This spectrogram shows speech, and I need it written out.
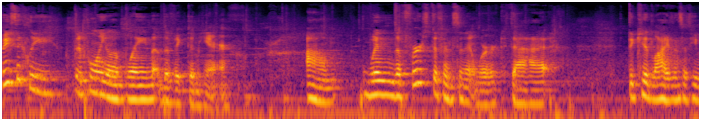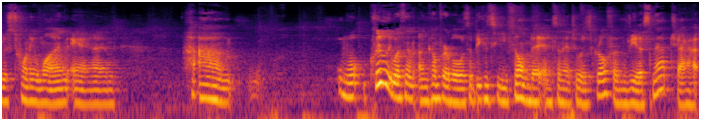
basically, they're pulling a blame the victim here. Um, when the first defense didn't work, that the kid lied and said he was 21 and um, well, clearly wasn't uncomfortable with it because he filmed it and sent it to his girlfriend via Snapchat.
